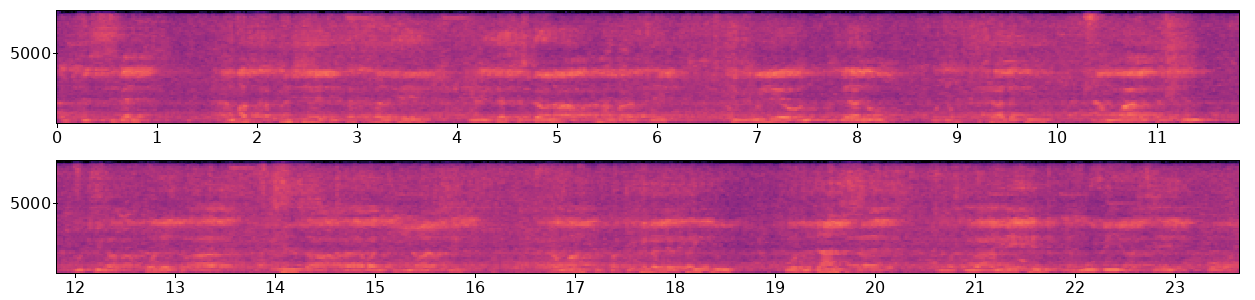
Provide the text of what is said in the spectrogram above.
at this event. I must appreciate His Excellency, the Executive Governor of Anambra State, William Obiano, for the hospitality and warm reception which you have afforded to us since our arrival in your state. I want to particularly thank you for the dance that you are making and moving your state forward.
